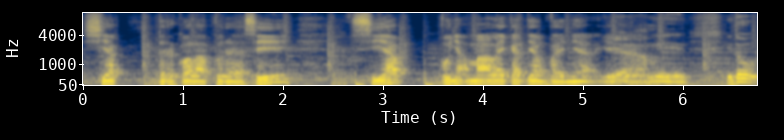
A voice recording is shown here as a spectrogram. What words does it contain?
siap berkolaborasi siap punya malaikat yang banyak gitu Ya, amin. Itu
